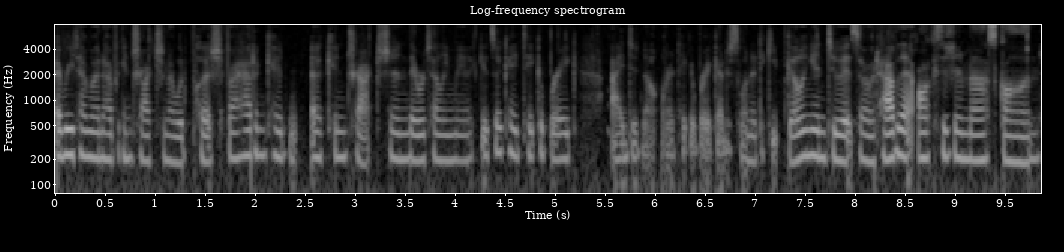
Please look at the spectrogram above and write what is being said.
every time I'd have a contraction, I would push. If I had a, con- a contraction, they were telling me like it's okay, take a break. I did not want to take a break. I just wanted to keep going into it. So I would have that oxygen mask on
